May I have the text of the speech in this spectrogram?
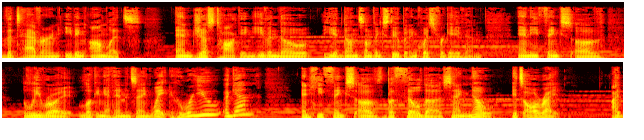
the tavern eating omelets and just talking even though he had done something stupid and Quiz forgave him. And he thinks of Leroy looking at him and saying wait who are you again? And he thinks of Bathilda saying no it's all right. I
